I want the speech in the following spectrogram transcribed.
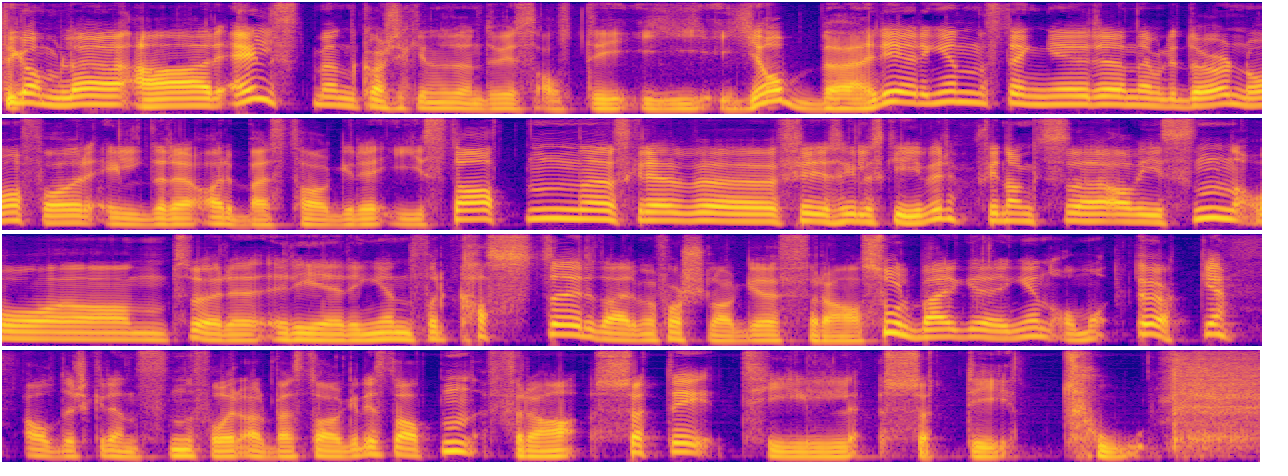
De gamle er eldst, men kanskje ikke nødvendigvis alltid i jobb. Regjeringen stenger nemlig døren nå for eldre arbeidstagere i staten, skrev, skriver Finansavisen. Og Støre-regjeringen forkaster dermed forslaget fra Solberg-regjeringen om å øke aldersgrensen for arbeidstagere i staten fra 70 til 72.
